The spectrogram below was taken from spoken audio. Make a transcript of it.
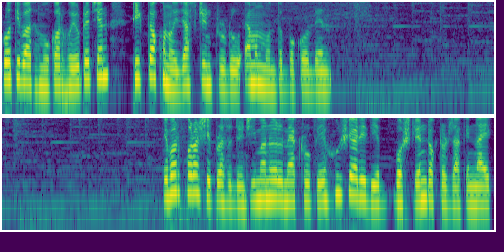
প্রতিবাদ মুখর হয়ে উঠেছেন, ঠিক তখনই জাস্টিন ট্রুডু এমন মন্তব্য করলেন। এবার ফরাসি প্রেসিডেন্ট ইমানুয়েল ম্যাক্রোকে হুঁশিয়ারি দিয়ে বসলেন ডক্টর জাকির নায়েক।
